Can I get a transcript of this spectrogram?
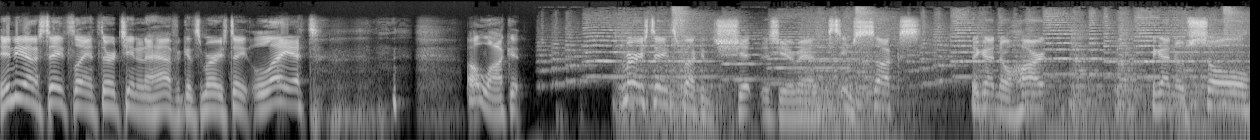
Indiana State's laying 13 and a half against Murray State. Lay it. I'll lock it. Murray State's fucking shit this year, man. This team sucks. They got no heart. They got no soul.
